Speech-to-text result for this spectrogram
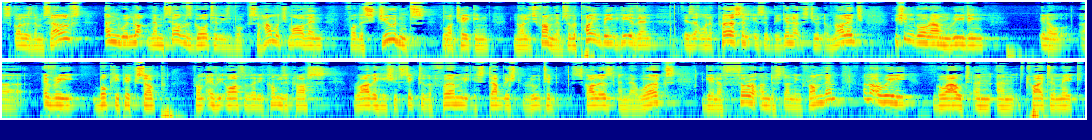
scholars themselves and will not themselves go to these books. So how much more then for the students who are taking knowledge from them. So the point being here then is that when a person is a beginner student of knowledge, he shouldn't go around reading, you know, uh, every book he picks up from every author that he comes across. Rather, he should stick to the firmly established, rooted scholars and their works, gain a thorough understanding from them, and not really go out and, and try to make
